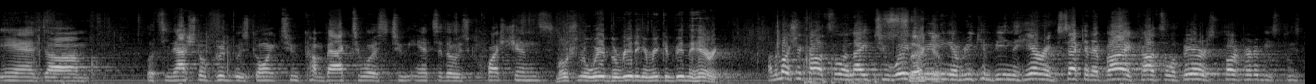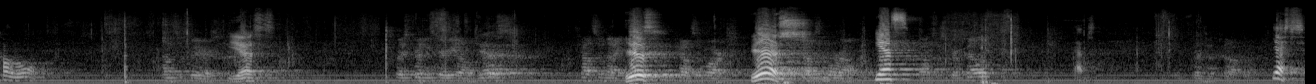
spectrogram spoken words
and um, let's see, National Grid was going to come back to us to answer those questions. Motion to waive the reading and reconvene the hearing. On the motion, Councilor Knight to waive the Second. reading and reconvene the hearing, seconded by Councilor Bears. Clerk Hurtubise, please call the roll. Council Bears. Yes. Vice President Caraviello. Yes. Council Knight. Yes. Council Marks. Yes. Council Morell. Yes. Council Scarpelli. Absent. President Trump. Yes,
